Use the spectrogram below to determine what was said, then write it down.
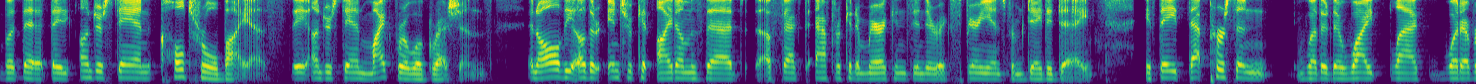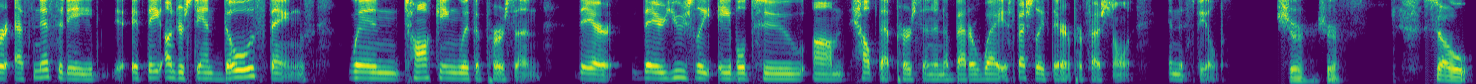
but that they understand cultural bias, they understand microaggressions, and all the other intricate items that affect African Americans in their experience from day to day. If they that person whether they're white, black, whatever ethnicity, if they understand those things when talking with a person, they're they're usually able to um, help that person in a better way, especially if they're a professional in this field. Sure, sure. So,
